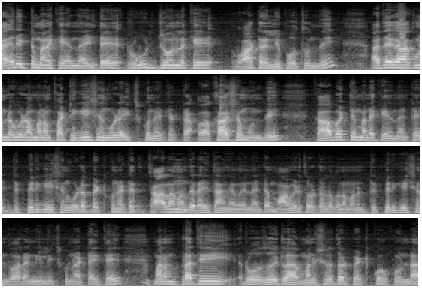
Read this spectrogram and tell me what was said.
డైరెక్ట్ మనకి ఏంటంటే రూట్ జోన్లకే వాటర్ వెళ్ళిపోతుంది. అదే కాకుండా కూడా మనం ఫర్టిగేషన్ కూడా ఇచ్చుకునేట అవకాశం ఉంది. కాబట్టి మనకి ఏంటంటే డ్రిప్ ఇరిగేషన్ కూడా పెట్టుకున్నట్టయితే చాలామంది రైతాంగం ఏంటంటే మామిడి తోటల మనం డ్రిప్ ఇరిగేషన్ ద్వారా నీళ్ళు ఇచ్చుకున్నట్టయితే మనం ప్రతి రోజు ఇట్లా మనుషులతో పెట్టుకోకుండా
